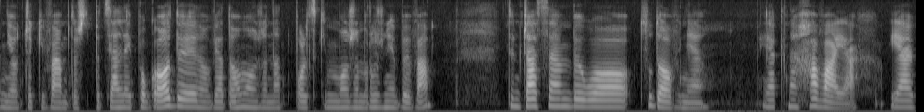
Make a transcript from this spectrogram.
Nie oczekiwałam też specjalnej pogody. No wiadomo, że nad polskim morzem różnie bywa. Tymczasem było cudownie, jak na Hawajach, jak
